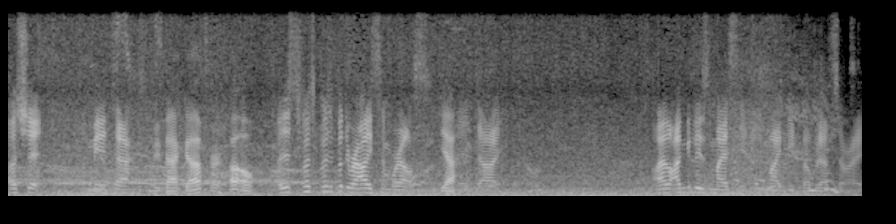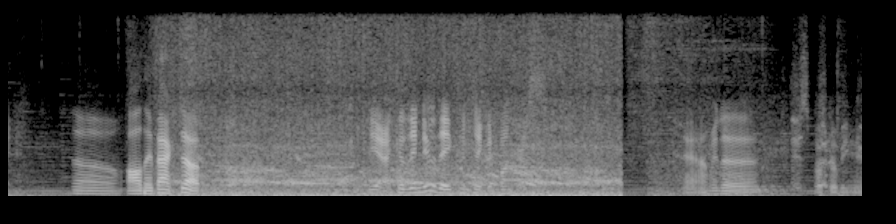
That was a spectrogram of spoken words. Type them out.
oh shit, I'm being attacked. Can we back up or? Uh oh. I just supposed to put the rally somewhere else. Yeah. And die. I, I'm gonna lose my my depot, but that's all right. No. Oh, they backed up. Yeah, because they knew they couldn't take the bunkers. Yeah, I'm gonna smoke over here.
